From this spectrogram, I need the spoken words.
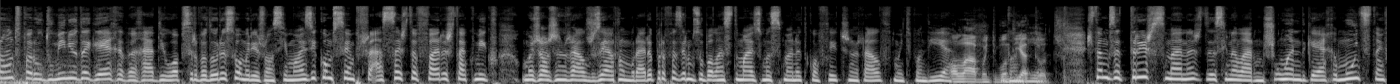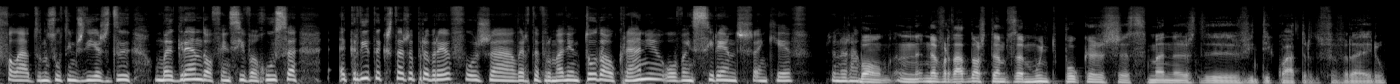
pronto para o domínio da guerra da Rádio Observador. Eu sou a Maria João Simões e, como sempre, à sexta-feira está comigo o Major-General José Arno Moreira para fazermos o balanço de mais uma semana de conflito. General, muito bom dia. Olá, muito bom, bom dia, dia, a todos. Estamos a três semanas de assinalarmos um ano de guerra. Muito se tem falado nos últimos dias de uma grande ofensiva russa. Acredita que esteja para breve? Hoje há alerta vermelha em toda a Ucrânia. Ouvem sirenes em Kiev? General. Bom, na verdade, nós estamos a muito poucas semanas de 24 de fevereiro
